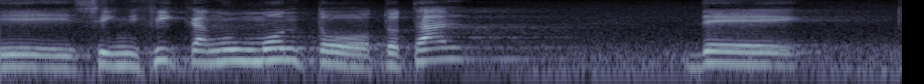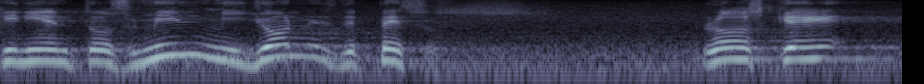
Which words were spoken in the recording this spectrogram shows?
y significan un monto total de 500 mil millones de pesos los que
